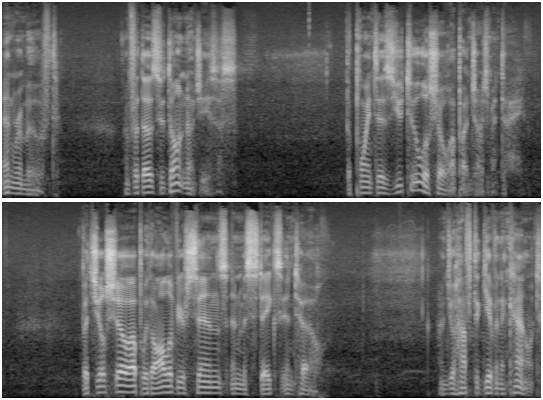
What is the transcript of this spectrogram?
and removed. And for those who don't know Jesus, The point is, you too will show up on Judgment Day. But you'll show up with all of your sins and mistakes in tow. And you'll have to give an account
